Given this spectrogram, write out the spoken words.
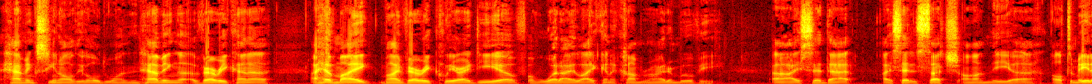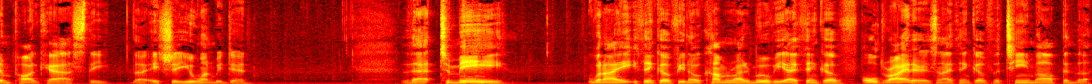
having seen all the old ones and having a very kind of. I have my, my very clear idea of, of what I like in a Kamen Rider movie. Uh, I said that I said as such on the uh, Ultimatum podcast, the the HJU one we did. That to me, when I think of you know Kamen Rider movie, I think of old riders, and I think of the team up and the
